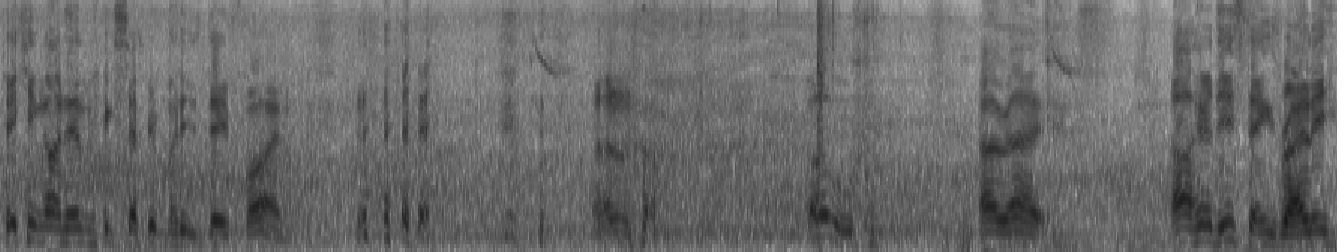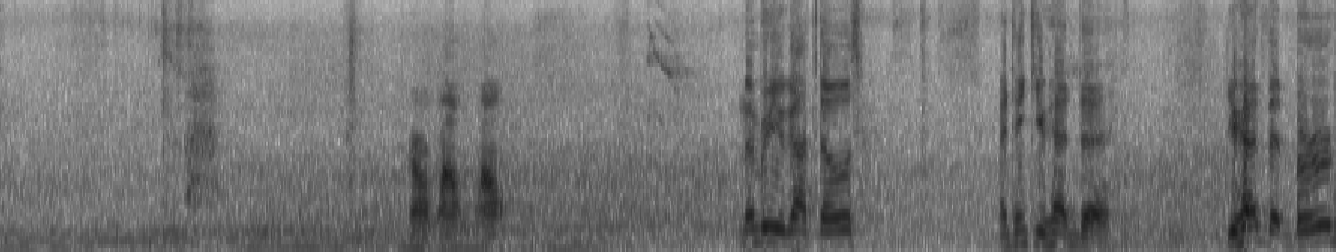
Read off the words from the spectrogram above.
Picking on him makes everybody's day fun. I don't know. Oh, all right. I'll hear these things, Riley. Remember you got those? I think you had the you had the bird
